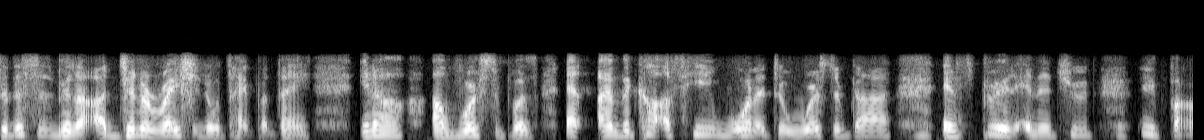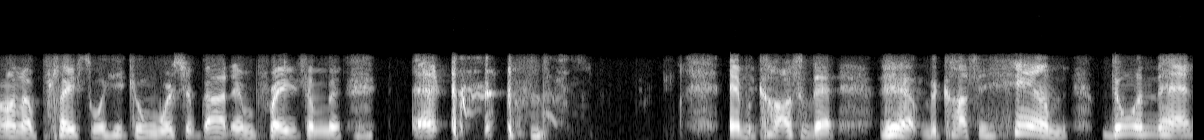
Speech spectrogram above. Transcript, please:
so this has been a, a generational type of thing, you know, of worshipers. And, and because he wanted to worship God in spirit and in truth, he found a place where he can worship God and praise Him. And, and because of that, yeah, because of him doing that,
